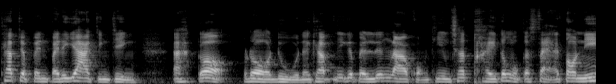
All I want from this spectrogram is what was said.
แทบจะเป็นไปได้ยากจริง ๆ อะก็รอดูนะครับ นี่ก็เป็นเรื่องราวของทีมชาติไทยต้องบอกกระแสตอนนี้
